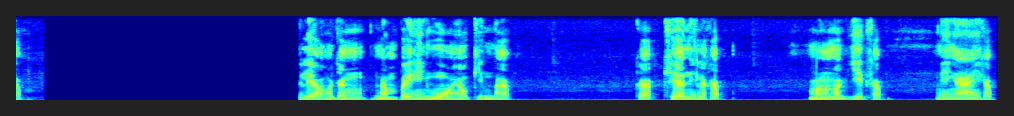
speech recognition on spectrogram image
ครับ แล้วเขาจังนำไปให้งัวงเขากินนะครับ ก็แค่นี้แหละครับ มั่งมักยีดครับ ง่ายๆครับ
